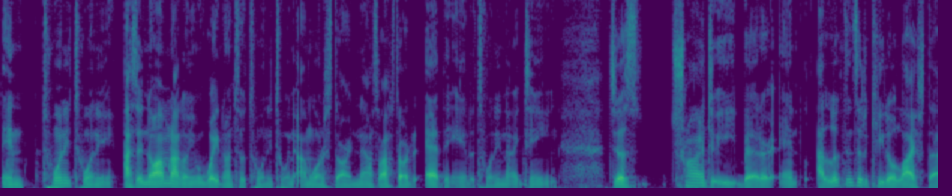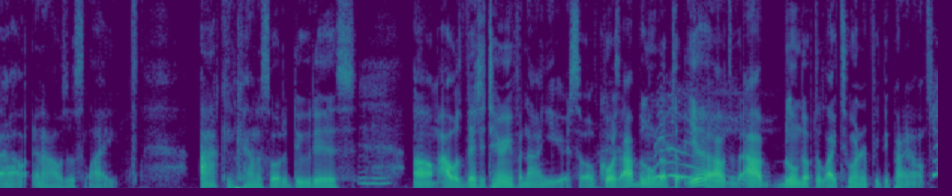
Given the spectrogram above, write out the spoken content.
in 2020, I said, no, I'm not going to wait until 2020. I'm going to start now. So I started at the end of 2019, just trying to eat better. And I looked into the keto lifestyle and I was just like, I can kind of sort of do this. Mm-hmm. Um, I was vegetarian for nine years, so of course I ballooned up to yeah, I was I ballooned up to like 250 pounds. Get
